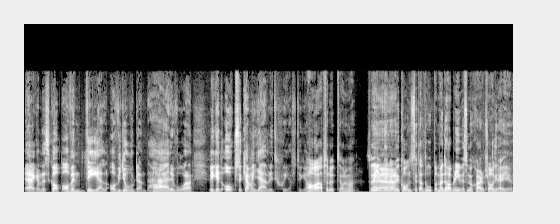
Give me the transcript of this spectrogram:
ägandeskap av en del av jorden Det Ja. här är våran Vilket också kan vara jävligt skevt tycker jag Ja, absolut, jag håller med. Så Äh. egentligen är det ju konstigt alltihopa, men det har blivit som en självklar grej ju.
